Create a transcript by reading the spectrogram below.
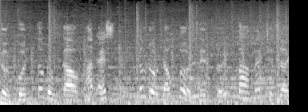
Cửa cuốn tốc độ cao HS, tốc độ đóng mở lên tới 3 m trên giây.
